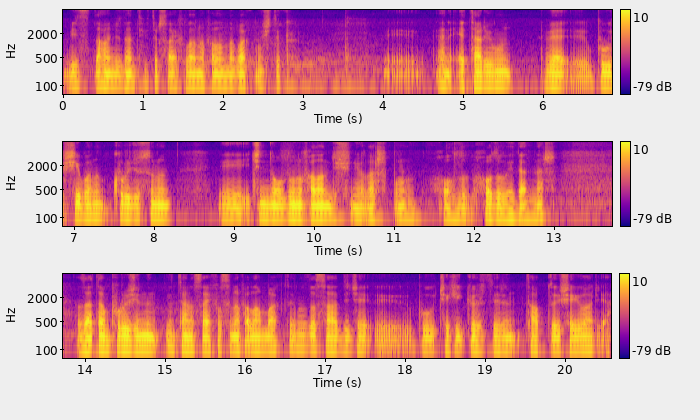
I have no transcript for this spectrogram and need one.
biz daha önceden Twitter sayfalarına falan da bakmıştık. Yani Ethereum'un ve e, bu Shiba'nın kurucusunun e, içinde olduğunu falan düşünüyorlar. Bunu hodl, hodl edenler. Zaten projenin internet sayfasına falan baktığınızda sadece e, bu çekik gözlerin taptığı şey var ya.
